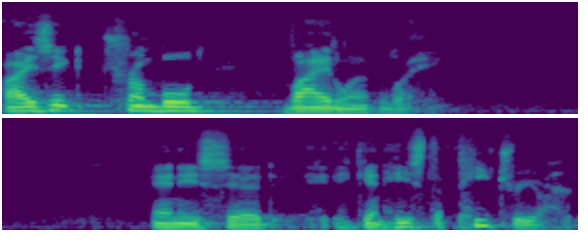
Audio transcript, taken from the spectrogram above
Isaac trembled violently. And he said, again, he's the patriarch,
